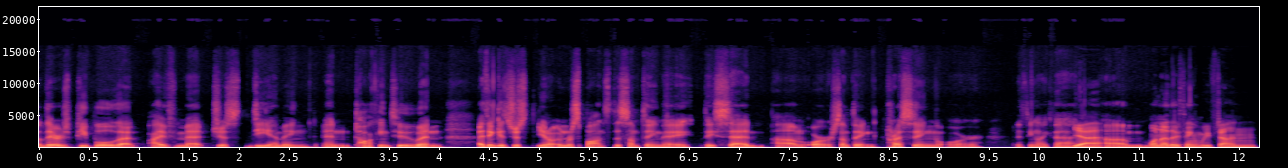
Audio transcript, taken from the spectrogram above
there's people that I've met just DMing and talking to, and I think it's just you know in response to something they they said um, or something pressing or anything like that. Yeah. Um, One other thing we've done,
